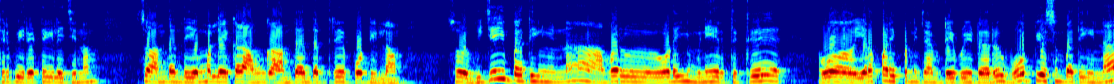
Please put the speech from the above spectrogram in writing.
திருப்பி இரட்டை இலை சின்னம். ஸோ அந்தந்த எம்எல்ஏக்கள் அவங்க அந்த இடத்துலேயே போட்டிடலாம். ஸோ விஜய் பார்த்தீங்கன்னா அவரோடையும் இணையறதுக்கு ஓ எடப்பாடி பழனிசாமி ட்ரை பண்ணிட்டாரு ஓபிஎஸும் பார்த்தீங்கன்னா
